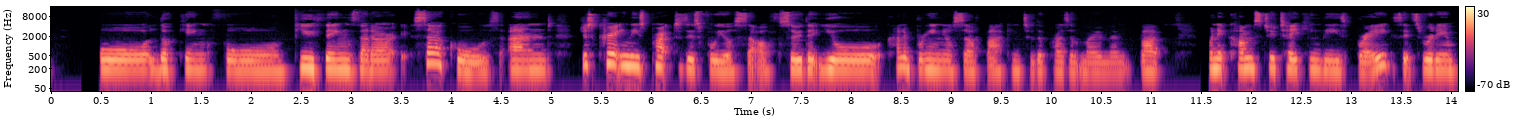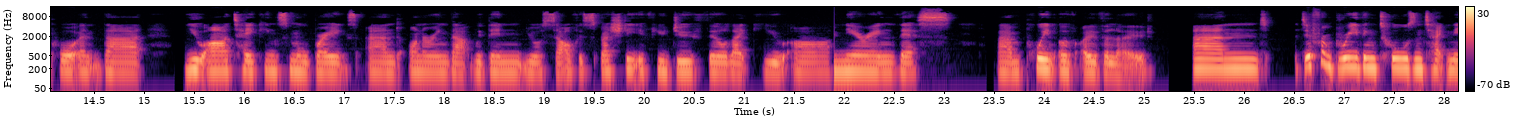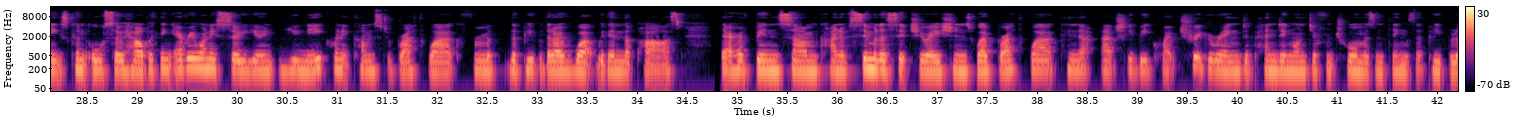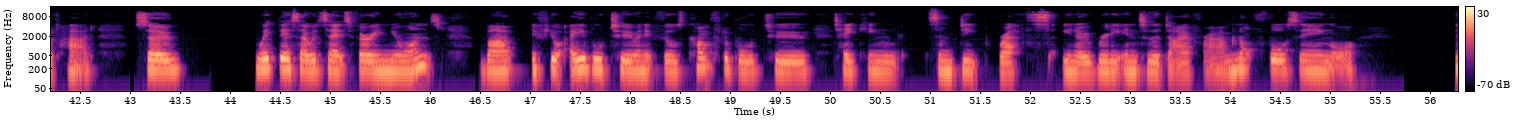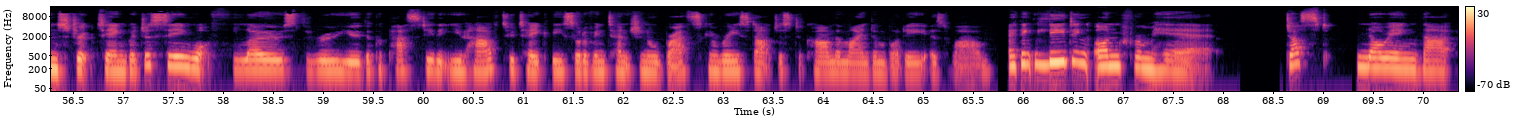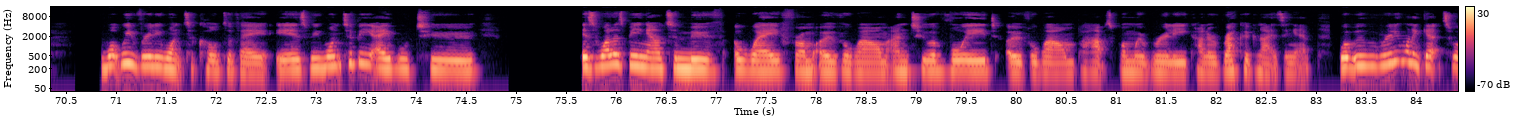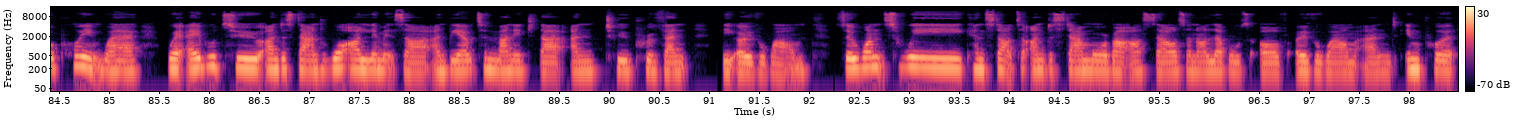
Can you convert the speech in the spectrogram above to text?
or looking for few things that are circles and just creating these practices for yourself so that you're kind of bringing yourself back into the present moment but when it comes to taking these breaks it's really important that you are taking small breaks and honoring that within yourself especially if you do feel like you are nearing this um, point of overload and different breathing tools and techniques can also help. I think everyone is so un- unique when it comes to breath work from the people that I've worked with in the past. There have been some kind of similar situations where breath work can actually be quite triggering depending on different traumas and things that people have had. So, with this, I would say it's very nuanced, but if you're able to and it feels comfortable to taking some deep breaths, you know, really into the diaphragm, not forcing or constricting, but just seeing what flows through you, the capacity that you have to take these sort of intentional breaths can really start just to calm the mind and body as well. I think leading on from here, just knowing that what we really want to cultivate is we want to be able to as well as being able to move away from overwhelm and to avoid overwhelm, perhaps when we're really kind of recognizing it, what we really want to get to a point where we're able to understand what our limits are and be able to manage that and to prevent the overwhelm. So, once we can start to understand more about ourselves and our levels of overwhelm and input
